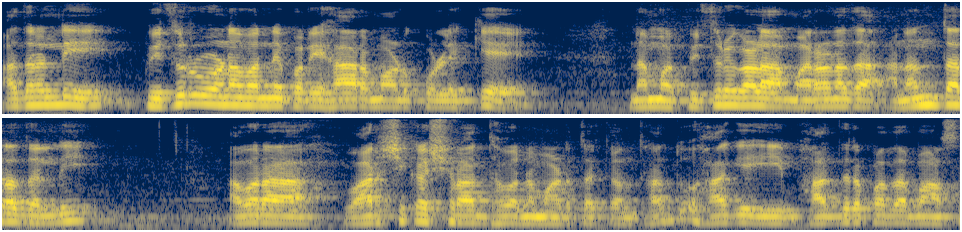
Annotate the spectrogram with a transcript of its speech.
ಅದರಲ್ಲಿ ಪಿತೃಋಣವನ್ನೇ ಪರಿಹಾರ ಮಾಡಿಕೊಳ್ಳಿಕ್ಕೆ ನಮ್ಮ ಪಿತೃಗಳ ಮರಣದ ಅನಂತರದಲ್ಲಿ ಅವರ ವಾರ್ಷಿಕ ಶ್ರಾದ್ದವನ್ನು ಮಾಡ್ತಕ್ಕಂಥದ್ದು. ಹಾಗೆ ಈ ಭಾದ್ರಪದ ಮಾಸ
